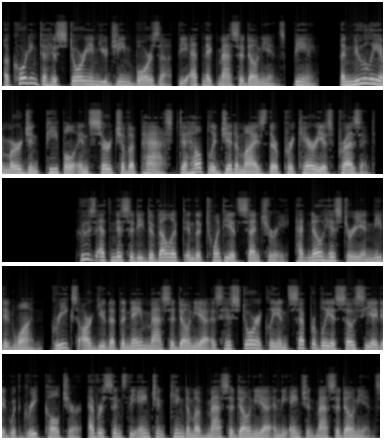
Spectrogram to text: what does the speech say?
According to historian Eugene Borza, the ethnic Macedonians, being a newly emergent people in search of a past to help legitimize their precarious present, whose ethnicity developed in the 20th century, had no history and needed one. Greeks argue that the name Macedonia is historically inseparably associated with Greek culture, ever since the ancient kingdom of Macedonia and the ancient Macedonians.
